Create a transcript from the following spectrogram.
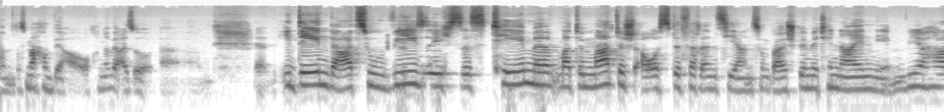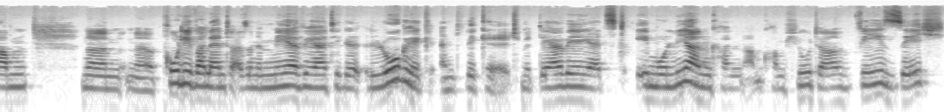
Ähm, das machen wir auch. Ne? Also äh, Ideen dazu, wie sich Systeme mathematisch ausdifferenzieren, zum Beispiel mit hineinnehmen. Wir haben eine, eine polyvalente, also eine mehrwertige Logik entwickelt, mit der wir jetzt emulieren können am Computer, wie sich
